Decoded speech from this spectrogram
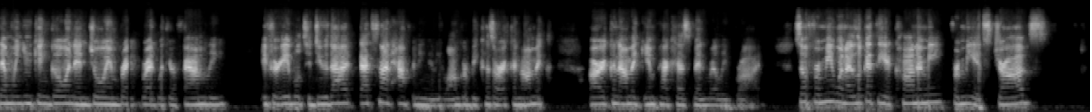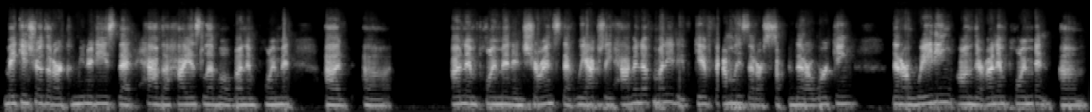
than when you can go and enjoy and break bread with your family. If you're able to do that, that's not happening any longer because our economic our economic impact has been really broad. So for me, when I look at the economy, for me, it's jobs, making sure that our communities that have the highest level of unemployment, uh, uh, unemployment insurance, that we actually have enough money to give families that are that are working, that are waiting on their unemployment um,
